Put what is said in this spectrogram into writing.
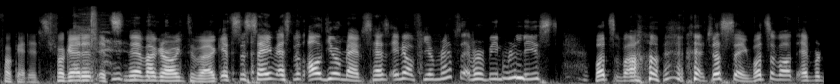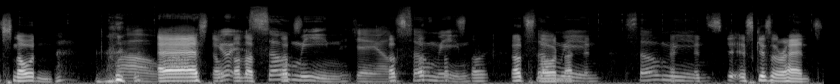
forget it. Forget it. It's never going to work. It's the same as with all your maps. Has any of your maps ever been released? What's about? just saying. What's about Edward Snowden? Wow, Uh. Snow- you're no, not- so not- mean, JL. Not- so not- not mean, Not so Snowden. I- mean, so mean. It's, it's Skizarant.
